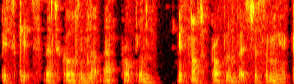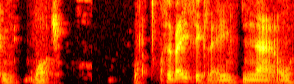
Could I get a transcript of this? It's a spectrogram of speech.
biscuits that are causing that, that problem. It's not a problem, but it's just something I can watch. So basically, now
